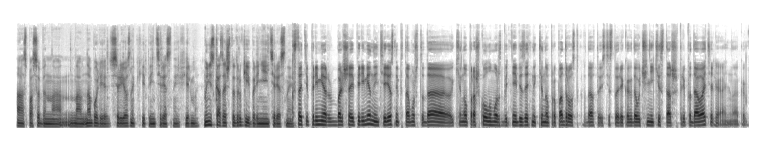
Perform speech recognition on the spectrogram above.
а, способен на, на, на более серьезные какие-то интересные фильмы. Ну, не сказать, что другие были неинтересные. Кстати, пример «Большая перемена» интересный, потому что, да, кино про школу может быть не обязательно кино про подростков, да, то есть история, когда ученики старше преподавателя, она как бы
